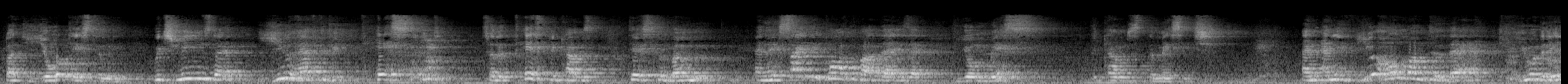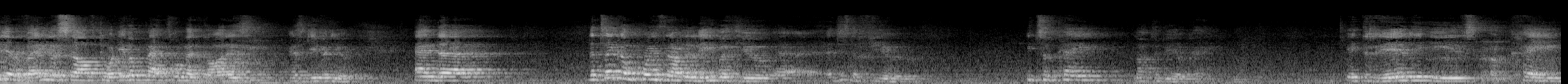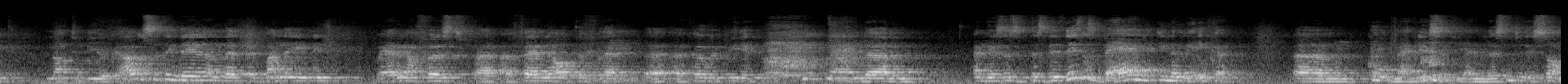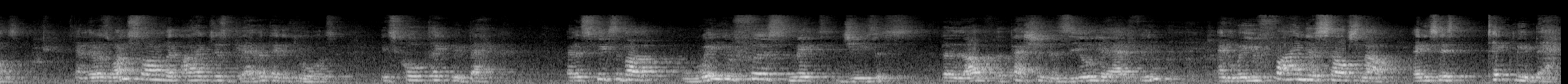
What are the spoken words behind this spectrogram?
but your testimony, which means that you have to be tested. So the test becomes testimony. And the exciting part about that is that your mess becomes the message. And, and if you hold on to that, you would really avail yourself to whatever platform that God has, has given you. And uh, the take home points that I want to leave with you, uh, just a few. It's okay not to be okay. It really is okay not to be okay. I was sitting there on that, that Monday evening. We're having our first uh, uh family altar for that uh, uh, COVID period. And, um, and there's, this, there's, there's this band in America um, called Maverick City, and we listened to their songs. And there was one song that I just gravitated towards. It's called Take Me Back. And it speaks about when you first met Jesus, the love, the passion, the zeal you had for him, and where you find yourselves now. And he says, Take me back.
